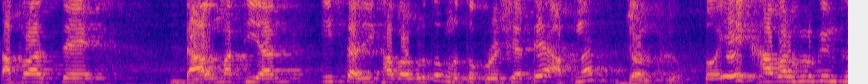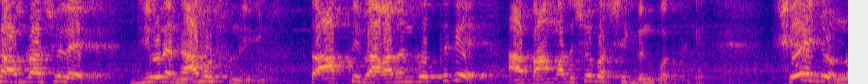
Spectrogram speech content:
তারপর আছে ডালমাটিয়ান ইত্যাদি খাবারগুলো তো মূলত ক্রোয়েশিয়াতে আপনার জনপ্রিয়। তো এই খাবারগুলো কিন্তু আমরা আসলে জীবনে নামও শুনিনি। তো আপনি বানাবেন থেকে আর বাংলাদেশেও বা শিখবেন থেকে। সেই জন্য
